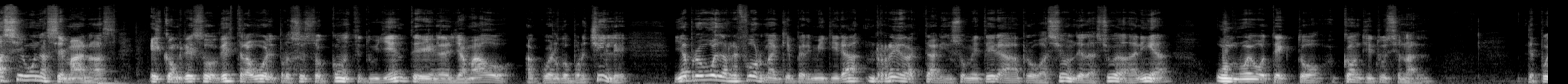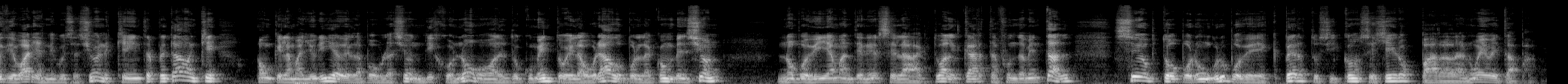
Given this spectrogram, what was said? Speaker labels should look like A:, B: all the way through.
A: Hace unas semanas, el Congreso destrabó el proceso constituyente en el llamado Acuerdo por Chile y aprobó la reforma que permitirá redactar y someter a aprobación de la ciudadanía un nuevo texto constitucional. Después de varias negociaciones que interpretaban que, aunque la mayoría de la población dijo no al documento elaborado por la Convención, no podía mantenerse la actual Carta Fundamental, se optó por un grupo de expertos y consejeros para la nueva etapa.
